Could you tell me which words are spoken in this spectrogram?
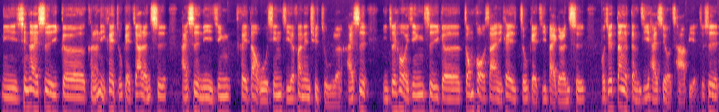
你现在是一个，可能你可以煮给家人吃，还是你已经可以到五星级的饭店去煮了，还是你最后已经是一个中破塞，你可以煮给几百个人吃？我觉得那个等级还是有差别。就是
